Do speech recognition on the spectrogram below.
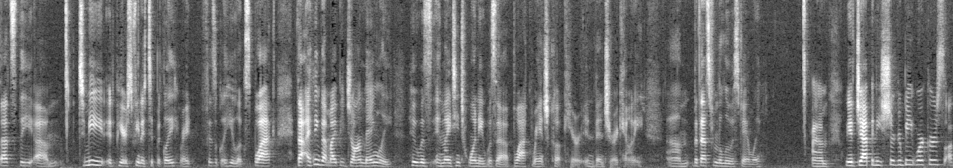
That's the, um, to me, it appears phenotypically, right? Physically, he looks black. That, I think that might be John Mangley, who was in 1920 was a black ranch cook here in Ventura County. Um, but that's from the Lewis family. Um, we have Japanese sugar beet workers. Uh,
